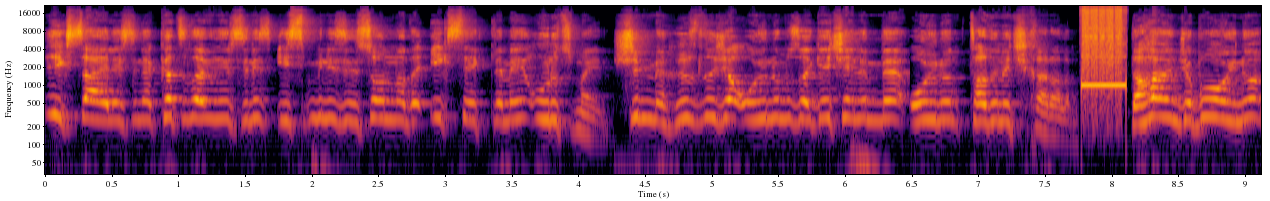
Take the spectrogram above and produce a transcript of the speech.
X ailesine katılabilirsiniz. İsminizin sonuna da X eklemeyi unutmayın. Şimdi hızlıca oyunumuza geçelim ve oyunun tadını çıkaralım daha önce bu oyunu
